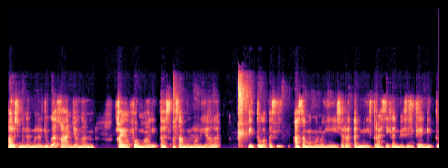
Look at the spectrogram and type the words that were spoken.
harus benar-benar juga kan jangan kayak formalitas asal memenuhi ala itu apa sih asal memenuhi syarat administrasi kan biasanya kayak gitu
